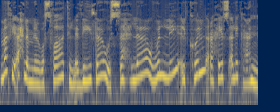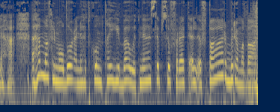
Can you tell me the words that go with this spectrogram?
ما في أحلى من الوصفات اللذيذة والسهلة واللي الكل راح يسألك عنها. أهم في الموضوع أنها تكون طيبة وتناسب سفرة الإفطار برمضان.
